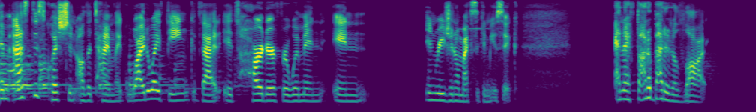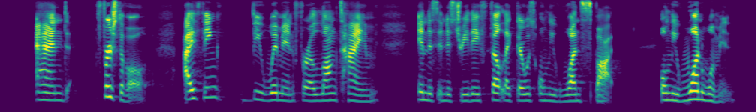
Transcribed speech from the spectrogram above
I'm asked this question all the time like why do I think that it's harder for women in in regional Mexican music? And I've thought about it a lot. And first of all, I think the women for a long time in this industry, they felt like there was only one spot, only one woman.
